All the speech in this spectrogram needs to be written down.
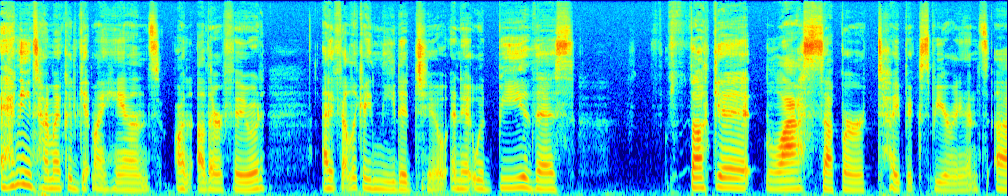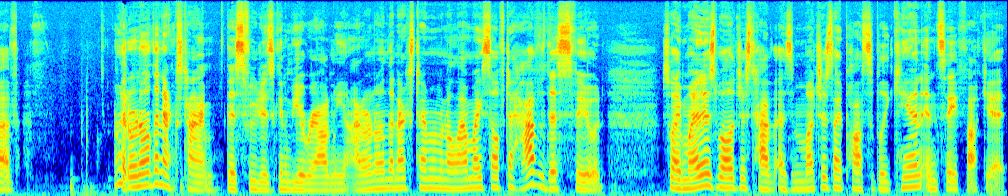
anytime I could get my hands on other food, I felt like I needed to. And it would be this fuck it, Last Supper type experience of, I don't know the next time this food is going to be around me. I don't know the next time I'm going to allow myself to have this food. So I might as well just have as much as I possibly can and say fuck it.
